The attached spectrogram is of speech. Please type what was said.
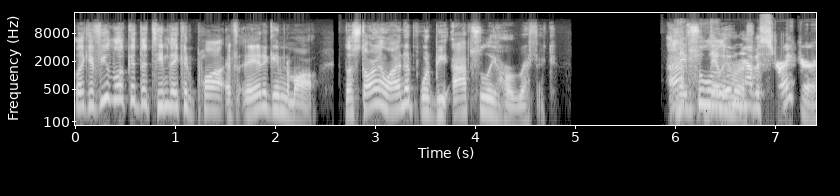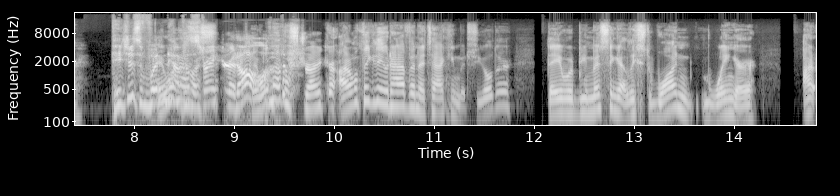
Like if you look at the team they could pull out, if they had a game tomorrow, the starting lineup would be absolutely horrific. They- Absolutely, they, wouldn't horrific. have a striker. They just wouldn't, wouldn't have, have a striker at They all. wouldn't have a striker. I don't think they would have an attacking midfielder. They would be missing at least one winger. I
